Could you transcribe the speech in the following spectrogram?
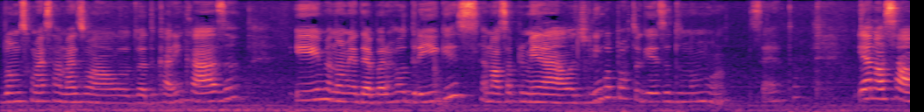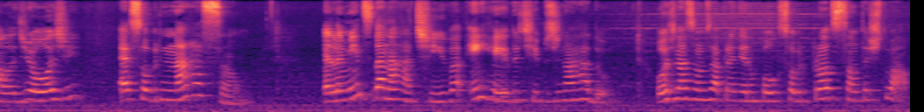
Vamos começar mais uma aula do Educar em Casa. E meu nome é Débora Rodrigues, é a nossa primeira aula de língua portuguesa do nono ano, certo? E a nossa aula de hoje é sobre narração. Elementos da narrativa, enredo e tipos de narrador. Hoje nós vamos aprender um pouco sobre produção textual.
